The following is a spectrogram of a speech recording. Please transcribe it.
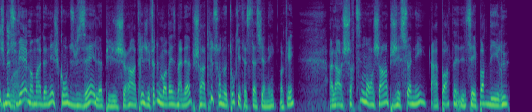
je me souviens, à un moment donné, je conduisais, là, puis je suis rentré, j'ai fait une mauvaise manœuvre, puis je suis rentré sur une auto qui était stationnée, OK? Alors, je suis sorti de mon champ, puis j'ai sonné à la porte, c'est portes des rues.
